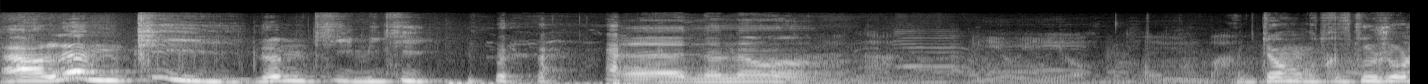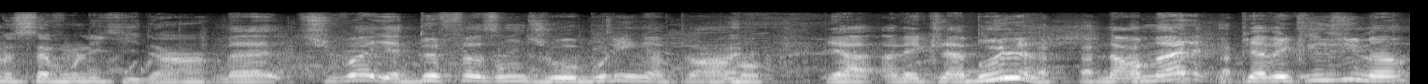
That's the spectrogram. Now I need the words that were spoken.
Alors l'homme qui L'homme qui Mickey Euh, non, non. En même temps, on trouve toujours le savon liquide, hein. Bah, tu vois, il y a deux façons de jouer au bowling, apparemment. Il y a avec la boule, normale, et puis avec les humains.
